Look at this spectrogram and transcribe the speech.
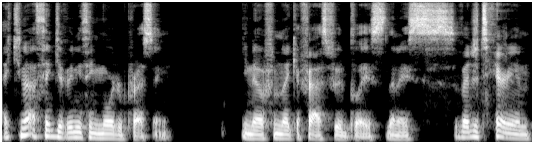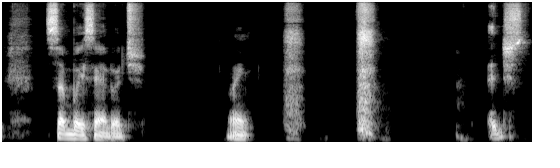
I cannot think of anything more depressing, you know, from like a fast food place than a vegetarian Subway sandwich. Like, it just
